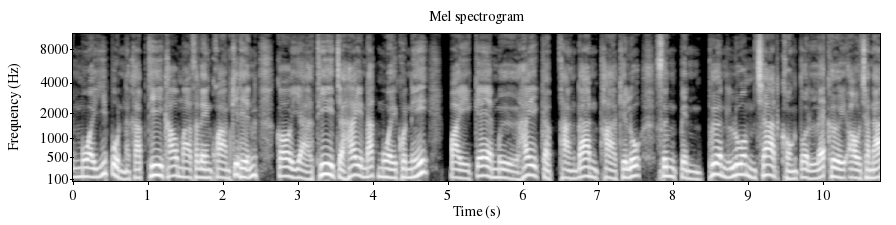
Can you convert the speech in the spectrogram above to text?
นมวยญี่ปุ่นนะครับที่เข้ามาแสดงความคิดเห็น ก็อยากที่จะให้นักมวยคนนี้ ไปแก้มือให้กับทางด้านทาเครุซึ่งเป็นเพื่อนร่วมชาติของตนและเคยเอาชนะ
